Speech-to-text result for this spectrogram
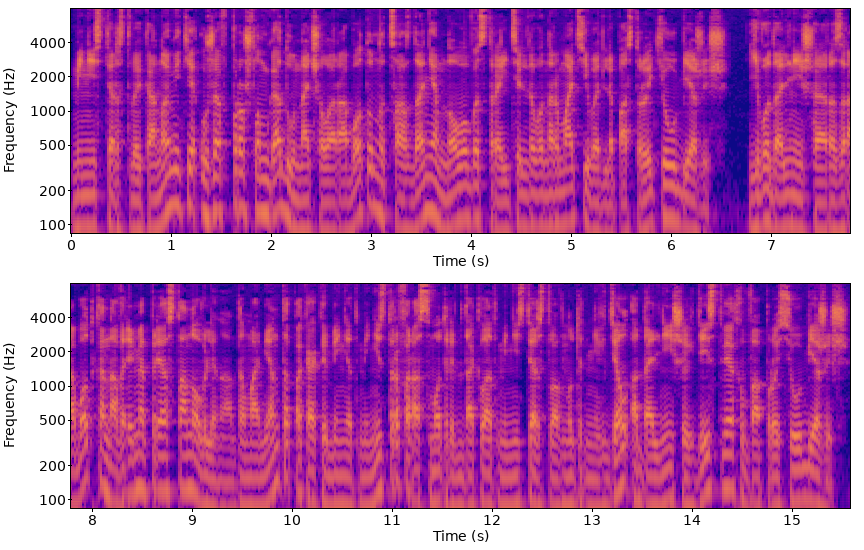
Министерство экономики уже в прошлом году начало работу над созданием нового строительного норматива для постройки убежищ. Его дальнейшая разработка на время приостановлена до момента, пока Кабинет министров рассмотрит доклад Министерства внутренних дел о дальнейших действиях в вопросе убежищ.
